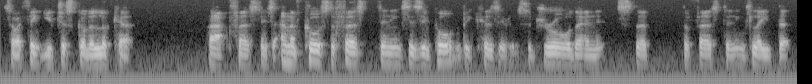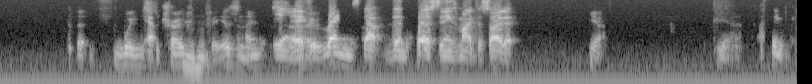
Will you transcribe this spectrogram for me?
So I think you've just got to look at that first innings. And of course, the first innings is important because if it's a draw, then it's the, the first innings lead that that wins Yeah. the trophy, Mhm. isn't it? Yeah, So, if it rains, that then the first innings might decide it. yeah. I think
